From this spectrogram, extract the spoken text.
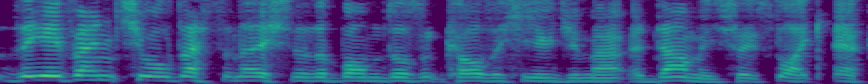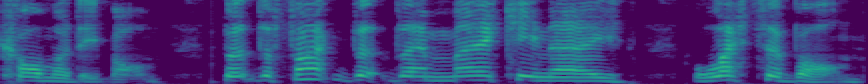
the eventual detonation of the bomb doesn't cause a huge amount of damage, so it's like a comedy bomb. But the fact that they're making a letter bomb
